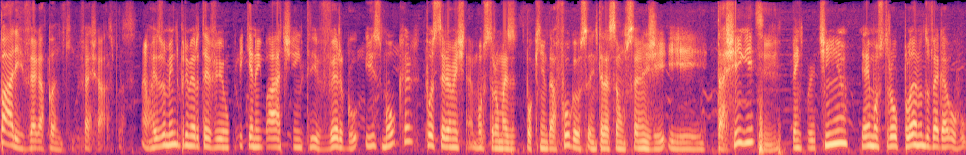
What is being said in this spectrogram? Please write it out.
pare Vegapunk, fecha aspas. É, resumindo, primeiro teve um pequeno embate entre Vergo e Smoker, posteriormente né, mostrou mais um pouquinho da fuga, a interação Sanji e Tashigi, Sim. bem curtinho, e aí mostrou o plano do Vega, o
